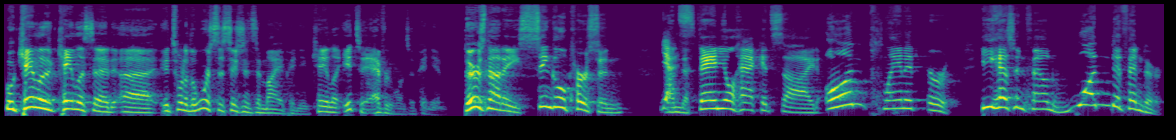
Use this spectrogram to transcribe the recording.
well, Kayla, Kayla said uh, it's one of the worst decisions in my opinion. Kayla, it's everyone's opinion. There's not a single person yes. on Nathaniel Hackett's side on planet Earth. He hasn't found one defender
